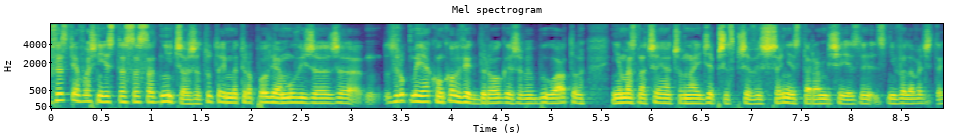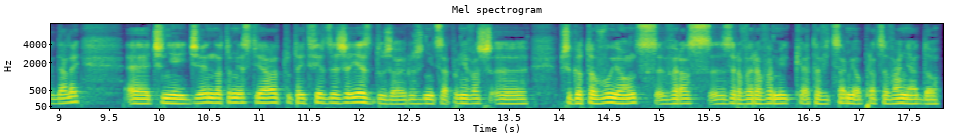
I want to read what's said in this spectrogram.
kwestia właśnie jest ta zasadnicza, że tutaj metropolia mówi, że, że zróbmy jakąkolwiek drogę, żeby była, to nie ma znaczenia, czy ona idzie przez przewyższenie, staramy się je zniwelować i tak dalej, e, czy nie idzie. Natomiast ja tutaj twierdzę, że jest duża różnica, ponieważ e, przygotowując wraz z rowerowymi Katowicami opracowania do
